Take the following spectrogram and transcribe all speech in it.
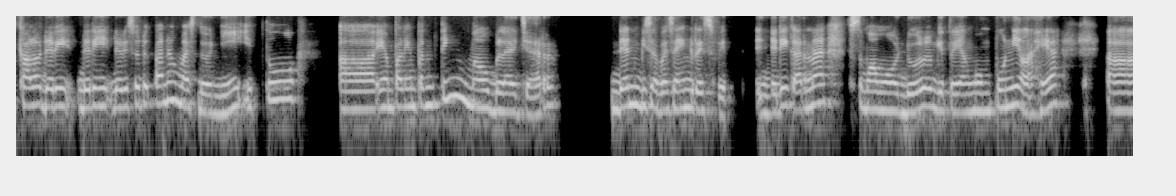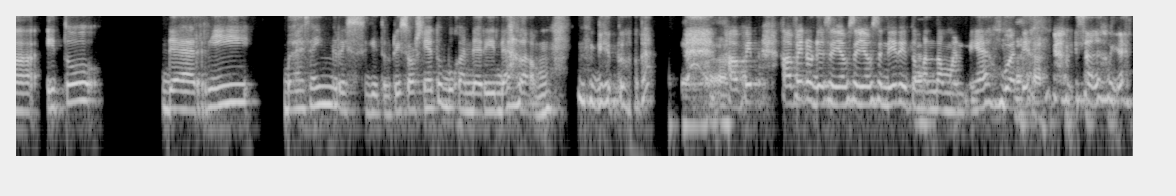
kalau dari dari dari sudut pandang Mas Doni itu uh, yang paling penting mau belajar dan bisa bahasa Inggris fit. Jadi karena semua modul gitu yang mumpuni lah ya uh, itu dari bahasa Inggris gitu. Resource-nya tuh bukan dari dalam gitu. Hafid Hafid udah senyum-senyum sendiri teman-teman ya buat yang nggak bisa ngeliat.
